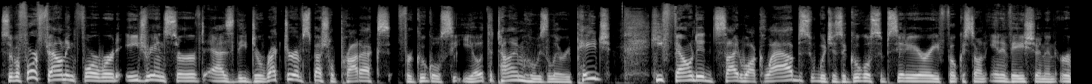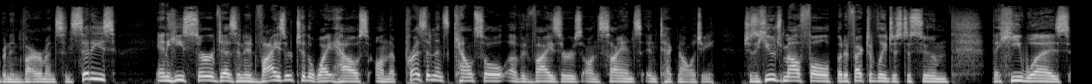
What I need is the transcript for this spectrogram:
So before founding Forward, Adrian served as the director of special products for Google CEO at the time, who was Larry Page. He founded Sidewalk Labs, which is a Google subsidiary focused on innovation in urban environments and cities. And he served as an advisor to the White House on the President's Council of Advisors on Science and Technology, which is a huge mouthful, but effectively just assume that he was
